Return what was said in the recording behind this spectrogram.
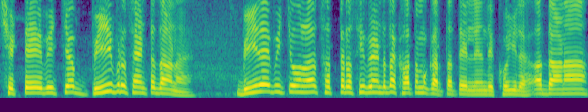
ਛਿੱਟੇ ਵਿੱਚ 20% ਦਾਣਾ ਹੈ। 20 ਦੇ ਵਿੱਚੋਂ ਨਾਲ 70 80% ਤਾਂ ਖਤਮ ਕਰਤਾ ਤੇਲੇ ਨੇ, ਦੇਖੋ ਜੀ ਲੈ ਆ ਦਾਣਾ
